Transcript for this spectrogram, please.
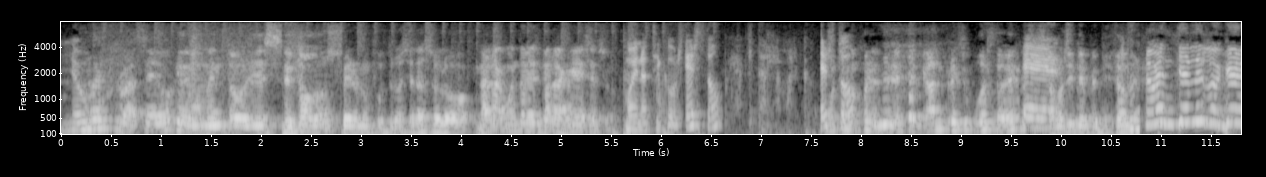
No. Nuestro aseo, que de momento es de todos, pero en un futuro será solo. Nada, cuéntales para qué es eso. Bueno chicos, esto, voy a quitar la marca. Mucho Esto mejor el precio, el gran presupuesto, ¿eh? Nos Eh, estamos independizando. ¿No me entiendes lo que?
